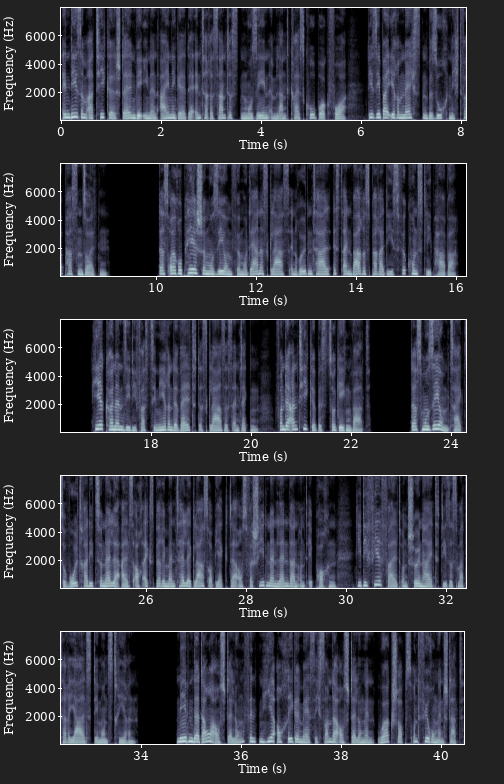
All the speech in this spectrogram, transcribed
In diesem Artikel stellen wir Ihnen einige der interessantesten Museen im Landkreis Coburg vor, die Sie bei Ihrem nächsten Besuch nicht verpassen sollten. Das Europäische Museum für modernes Glas in Rödental ist ein wahres Paradies für Kunstliebhaber. Hier können Sie die faszinierende Welt des Glases entdecken, von der Antike bis zur Gegenwart. Das Museum zeigt sowohl traditionelle als auch experimentelle Glasobjekte aus verschiedenen Ländern und Epochen, die die Vielfalt und Schönheit dieses Materials demonstrieren. Neben der Dauerausstellung finden hier auch regelmäßig Sonderausstellungen, Workshops und Führungen statt.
